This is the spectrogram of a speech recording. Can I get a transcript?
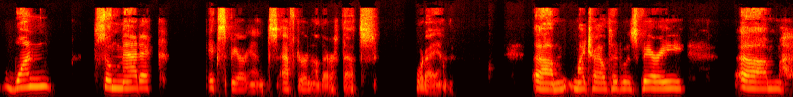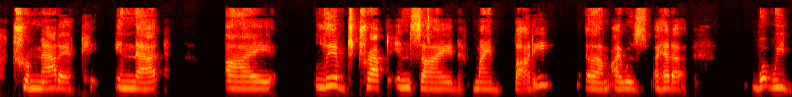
one somatic experience after another. That's what i am. Um my childhood was very um traumatic in that i lived trapped inside my body um i was i had a what we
